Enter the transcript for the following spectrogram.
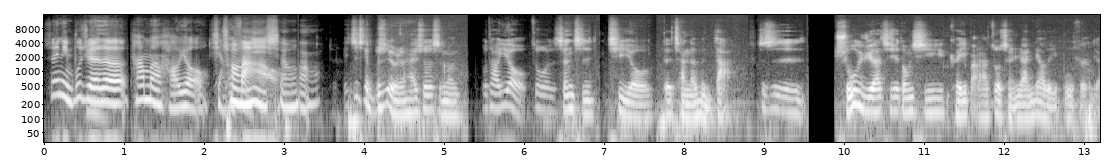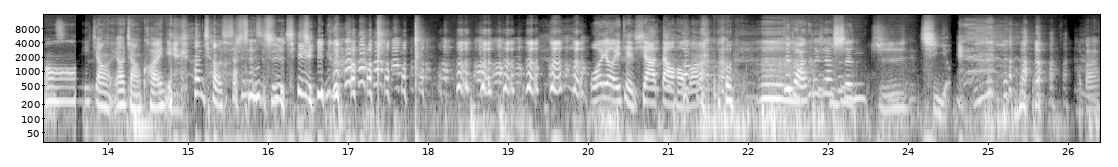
所以你不觉得他们好有想法、哦？创意想法。哎，之前不是有人还说什么葡萄柚做生殖汽油的产能很大，就是厨余啊这些东西可以把它做成燃料的一部分这样子。哦，你讲要讲快一点，刚讲生殖器。我有一点吓到，好吗？对吧？那个叫生殖器哦。好吧，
